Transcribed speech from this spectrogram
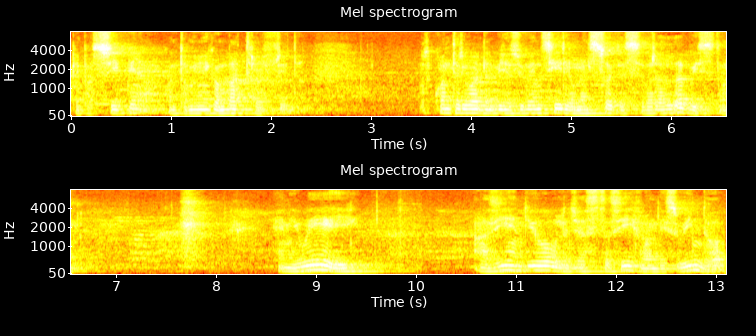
che è possibile, quantomeno di combattere il freddo. Per quanto riguarda il video sui pensieri, come al solito è separato da questo. Anyway, as he and you will just see from this window.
